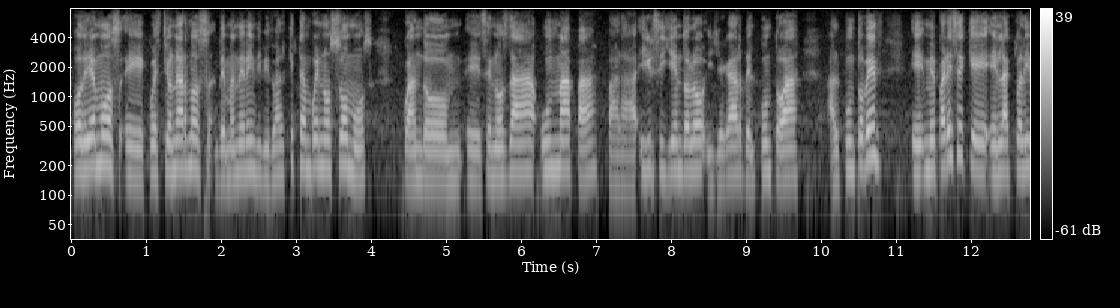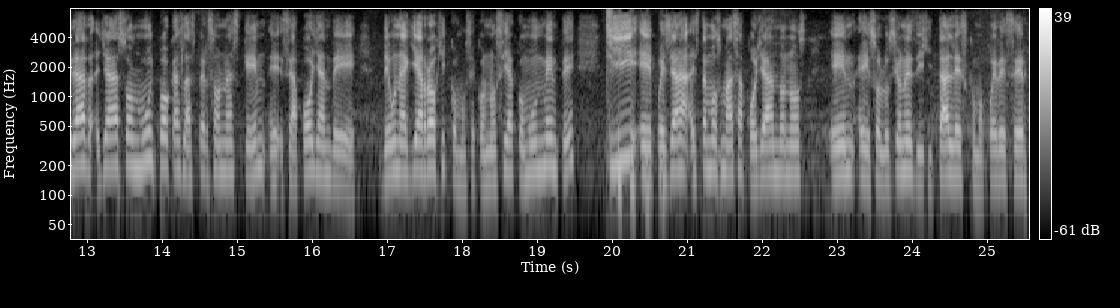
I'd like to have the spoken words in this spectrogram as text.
podríamos cuestionarnos de manera individual qué tan buenos somos cuando se nos da un mapa para ir siguiéndolo y llegar del punto A al punto B. Me parece que en la actualidad ya son muy pocas las personas que se apoyan de, una guía roji como se conocía comúnmente y eh, pues ya estamos más apoyándonos en soluciones digitales como puede ser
